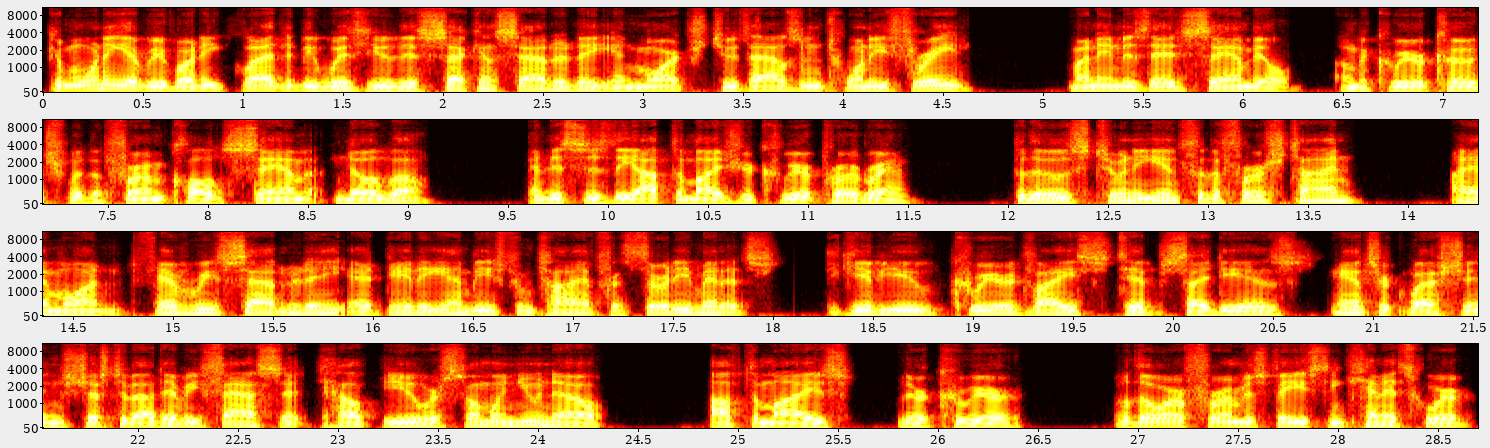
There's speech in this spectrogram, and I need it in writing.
Good morning, everybody. Glad to be with you this second Saturday in March 2023. My name is Ed Samuel. I'm a career coach with a firm called Sam Nova, and this is the Optimize Your Career program. For those tuning in for the first time, I am on every Saturday at 8 a.m. Eastern Time for 30 minutes to give you career advice, tips, ideas, answer questions, just about every facet to help you or someone you know optimize their career. Although our firm is based in Kennett Square,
